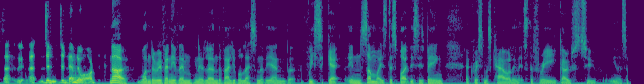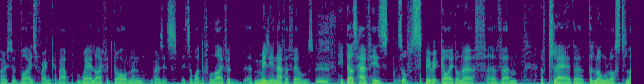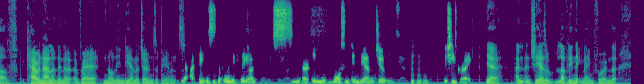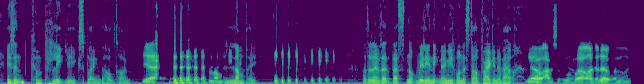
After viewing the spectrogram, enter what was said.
that, that, didn't did them no harm. No, wonder if any of them, you know, learn the valuable lesson at the end. But we get, in some ways, despite this is being a Christmas Carol and it's the three ghosts who, you know, supposed to advise Frank about where life had gone and suppose it's it's a Wonderful Life and a million other films. Mm. He does have his sort of spirit guide on Earth of. Um, of Claire, the, the long lost love. Karen Allen in a, a rare non Indiana Jones appearance. Yeah, I think this is the only thing I've seen her in that wasn't Indiana Jones. but she's great. Yeah, and and she has a lovely nickname for him that isn't completely explained the whole time. Yeah, lumpy. Lumpy. I don't know if that that's not really a nickname you'd want to start bragging about. No, absolutely. Well, I don't know. I mean,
